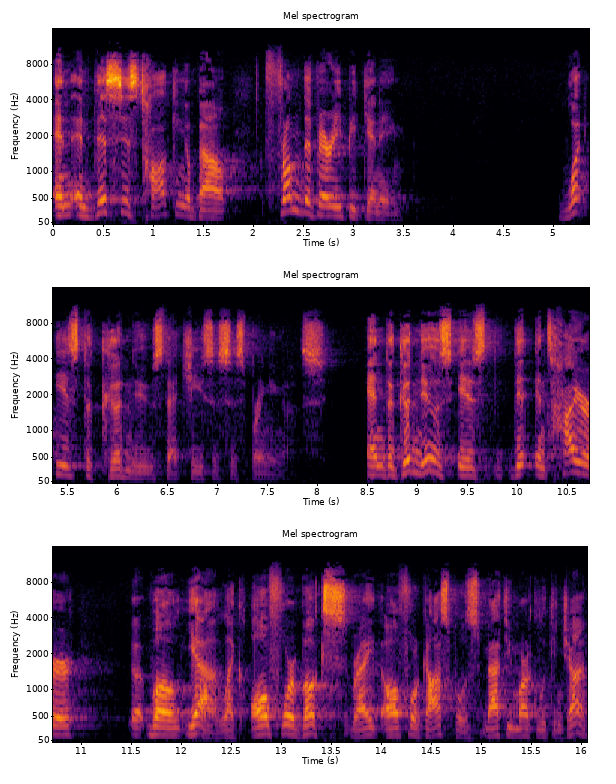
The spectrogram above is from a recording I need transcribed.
And, and this is talking about from the very beginning what is the good news that Jesus is bringing us? And the good news is the entire, uh, well, yeah, like all four books, right? All four Gospels Matthew, Mark, Luke, and John.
